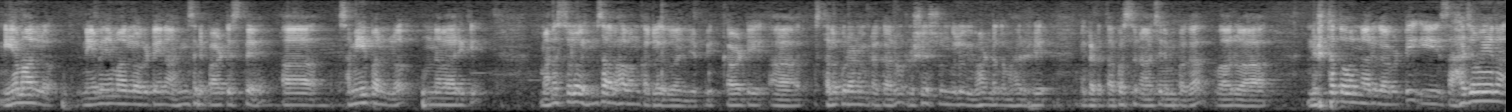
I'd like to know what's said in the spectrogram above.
నియమాల్లో నియమ నియమాల్లో ఒకటైన అహింసని పాటిస్తే ఆ సమీపంలో ఉన్నవారికి మనస్సులో హింసాభావం కలగదు అని చెప్పి. కాబట్టి ఆ స్థల పురాణం ప్రకారం ఋషిశృంగులు విభాండక మహర్షి ఇక్కడ తపస్సును ఆచరింపగా వారు ఆ నిష్ఠతో ఉన్నారు కాబట్టి ఈ సహజమైన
